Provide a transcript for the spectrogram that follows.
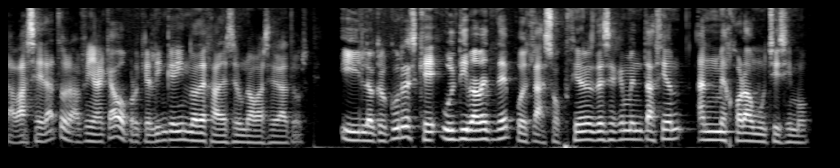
la, base de datos, al fin y al cabo, porque LinkedIn no deja de ser una base de datos. Y lo que ocurre es que últimamente, pues las opciones de segmentación han mejorado muchísimo.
